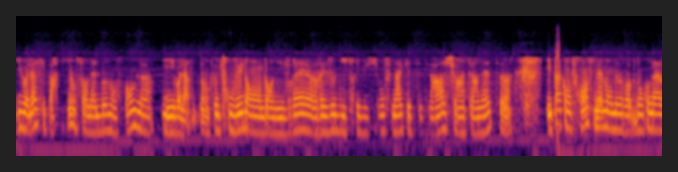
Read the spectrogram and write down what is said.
dit voilà c'est parti, on sort l'album ensemble. Et voilà, on peut le trouver dans, dans les vrais réseaux de distribution, Fnac, etc. sur Internet. euh, et pas qu'en France, même en Europe. Donc on a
